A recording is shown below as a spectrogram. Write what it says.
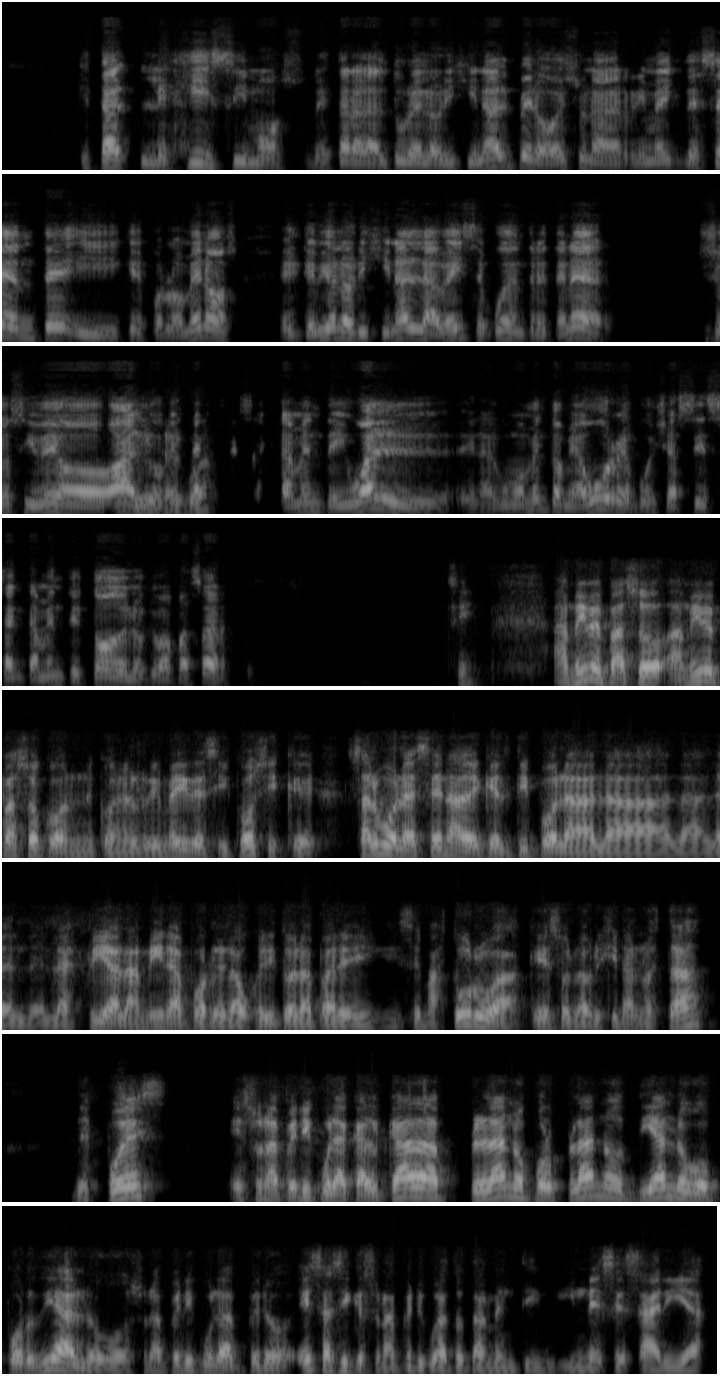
que está lejísimos de estar a la altura del original, pero es una remake decente y que por lo menos el que vio el original la ve y se puede entretener. Yo si veo algo que está exactamente igual, en algún momento me aburre, pues ya sé exactamente todo lo que va a pasar. Sí. A mí me pasó, a mí me pasó con, el remake de Psicosis que, salvo la escena de que el tipo la, la, espía a la mina por el agujerito de la pared y, se masturba, que eso en la original no está, después es una película calcada, plano por plano, diálogo por diálogo. Es una película, pero esa sí que es una película totalmente innecesaria.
